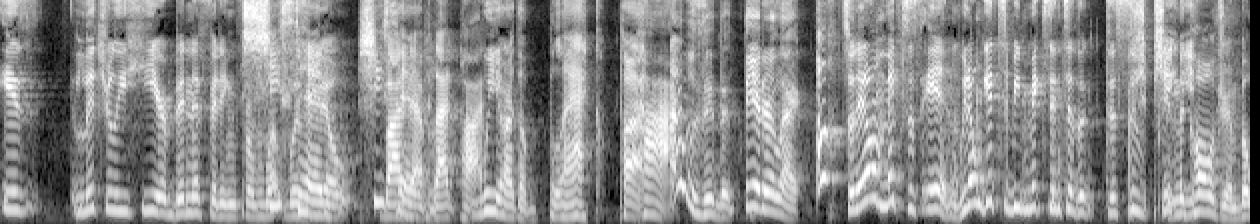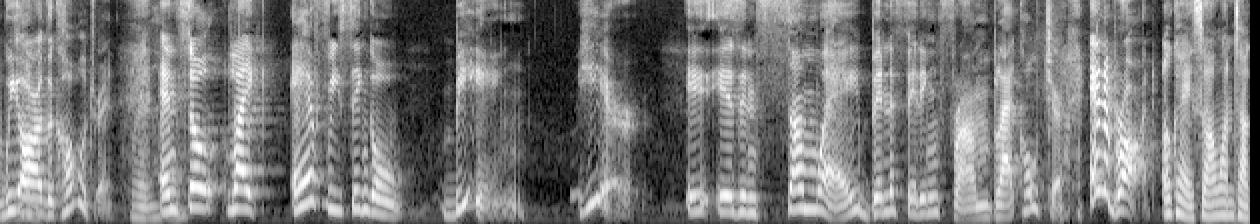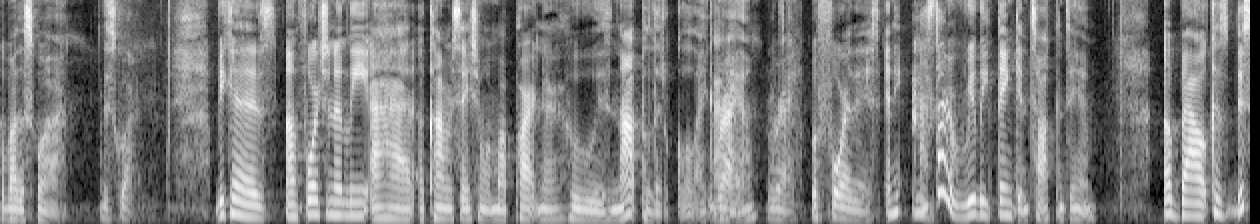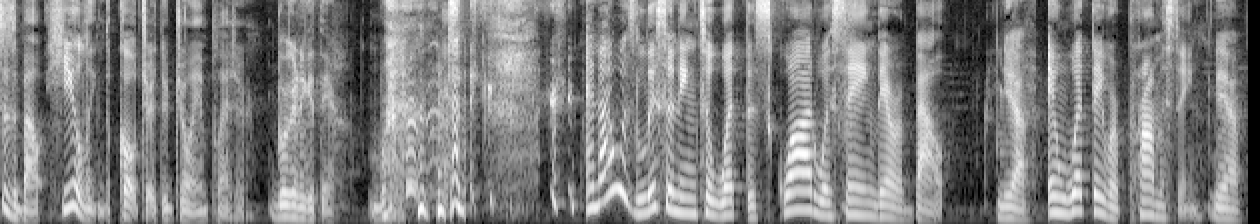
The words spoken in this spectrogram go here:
is literally here benefiting from she what was said, built she by said, that black pot. We are the black pot. Pot. I was in the theater like, oh, so they don't mix us in. We don't get to be mixed into the, the soup She- in the cauldron, but we are the cauldron. And uh-huh. so, like every single being here is in some way benefiting from black culture and abroad. okay. So I want to talk about the squad. The squad. because unfortunately I had a conversation with my partner who is not political like I am right. before this and he, I started really thinking talking to him about cuz this is about healing the culture through joy and pleasure We're gonna get there. and I was listening to what the squad was saying they're about Yeah, and what they were promising yeah,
